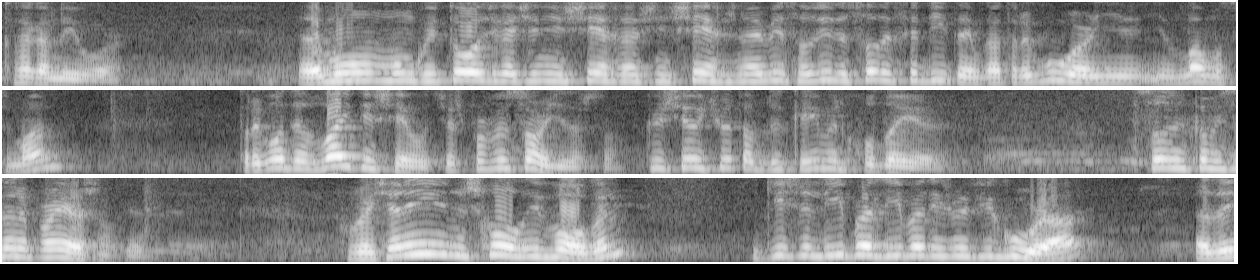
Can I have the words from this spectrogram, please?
Këto kanë lejuar. Edhe mua më kujtohet që ka qenë një sheh, është një sheh në Arabinë Saudite sot e kësaj dite, më ka treguar një një vëlla musliman, Tregonte vëllai i shehut, që është profesor gjithashtu. Ky shehu quhet Abdul Karim El Khudair. Sot në komisionin e përhershëm këtu. Kur ka qenë në shkollë i vogël, i kishte libra, librat ishin me figura, edhe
